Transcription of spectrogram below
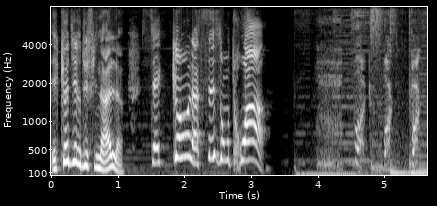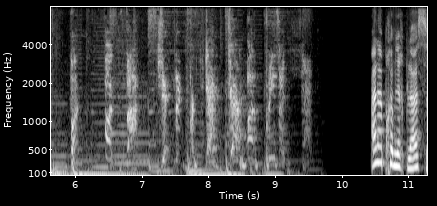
Et que dire du final? C'est quand la saison 3 Fuck, fuck, fuck, fuck, fuck. Shit. À la première place,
